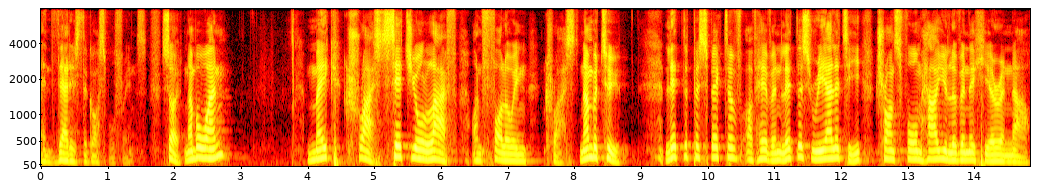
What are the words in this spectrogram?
And that is the gospel, friends. So, number one, make Christ. Set your life on following Christ. Number two, let the perspective of heaven, let this reality transform how you live in the here and now.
